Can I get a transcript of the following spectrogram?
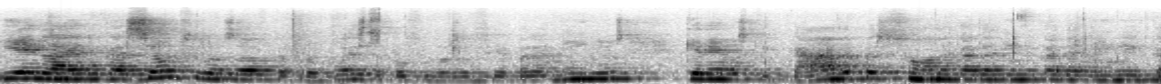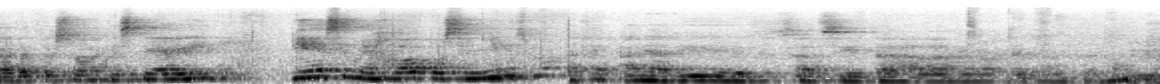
Y en la educación filosófica propuesta por Filosofía para Niños, queremos que cada persona, cada niño, cada niña y cada persona que esté ahí piense mejor por sí mismo. Añadir salsita a la misma pregunta, ¿no?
